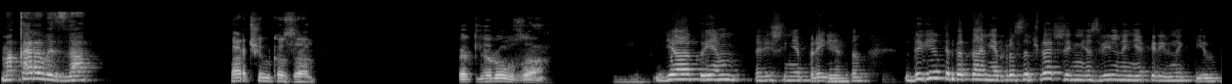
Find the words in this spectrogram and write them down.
Макаровець за. Харченко за. Котляров за. Дякуємо. Рішення прийнято. Дев'яте питання про затвердження звільнення керівників.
